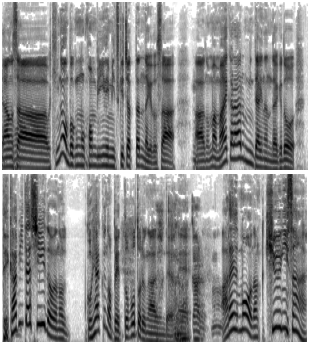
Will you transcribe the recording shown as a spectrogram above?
あのさ、昨日僕もコンビニで見つけちゃったんだけどさ、うんあの、まあ、前からあるみたいなんだけど、デカビタシードの500のペットボトルがあるんだよわね。かる。うんあれもうなんか急にさ、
